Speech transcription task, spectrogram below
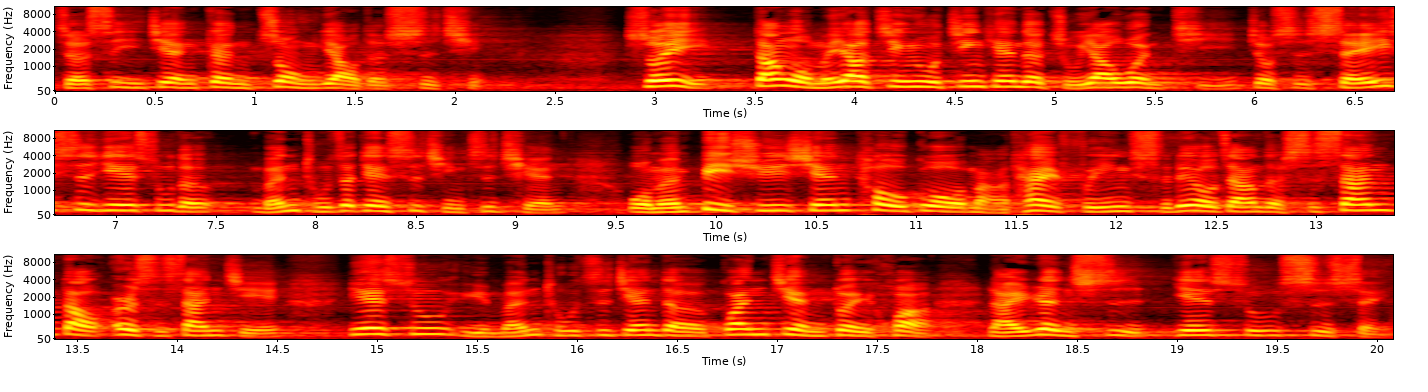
则是一件更重要的事情。所以，当我们要进入今天的主要问题，就是谁是耶稣的门徒这件事情之前，我们必须先透过马太福音十六章的十三到二十三节，耶稣与门徒之间的关键对话，来认识耶稣是谁。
